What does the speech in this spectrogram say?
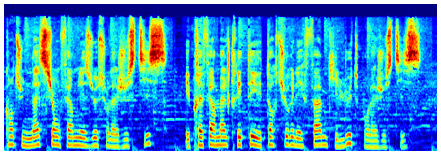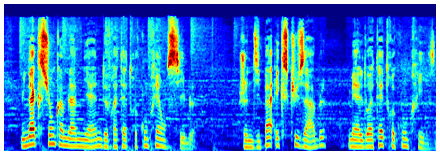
quand une nation ferme les yeux sur la justice et préfère maltraiter et torturer les femmes qui luttent pour la justice, une action comme la mienne devrait être compréhensible. Je ne dis pas excusable, mais elle doit être comprise.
